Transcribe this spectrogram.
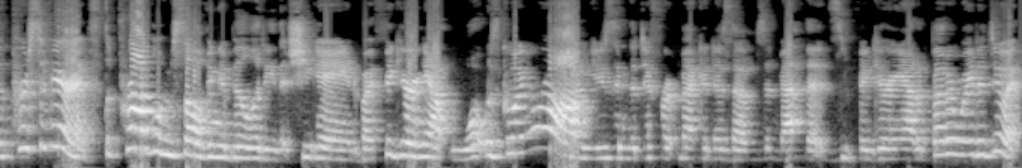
the perseverance, the problem solving ability that she gained by figuring out what was going wrong using the different mechanisms and methods and figuring out a better way to do it.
